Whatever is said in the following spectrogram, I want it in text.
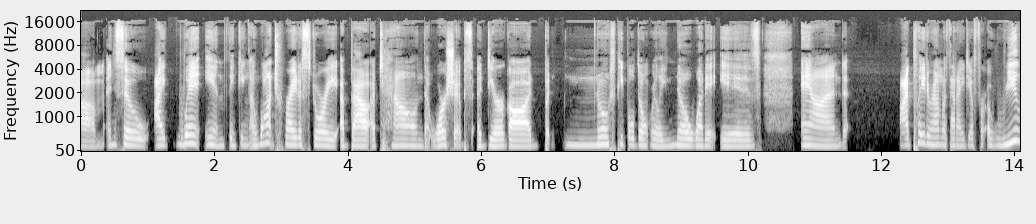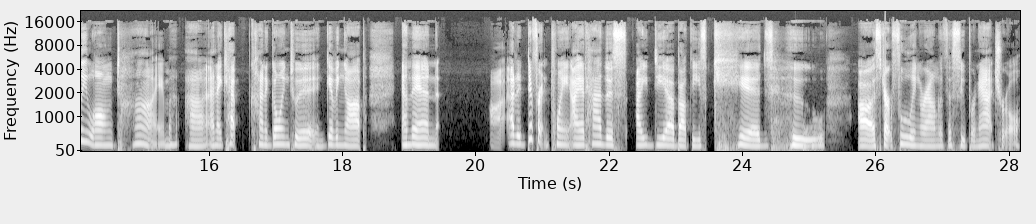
Um, and so I went in thinking, I want to write a story about a town that worships a deer god, but most people don't really know what it is. And I played around with that idea for a really long time. Uh, and I kept kind of going to it and giving up. And then uh, at a different point, I had had this idea about these kids who uh, start fooling around with the supernatural.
